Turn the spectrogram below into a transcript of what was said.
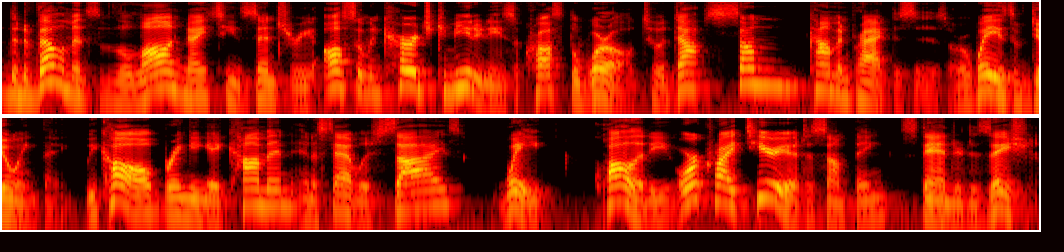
The developments of the long 19th century also encouraged communities across the world to adopt some common practices or ways of doing things. We call bringing a common and established size, weight, quality, or criteria to something standardization.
